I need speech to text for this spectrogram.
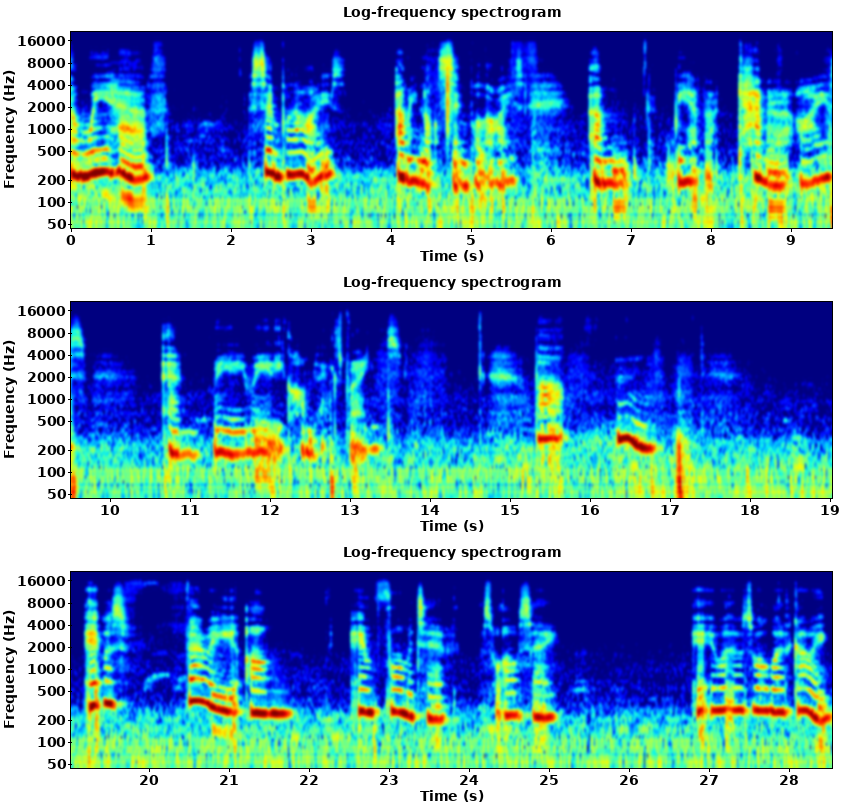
And we have simple eyes. I mean, not simple eyes. Um, we have like camera eyes and really, really complex brains. But mm, it was very um informative. That's what I'll say. It, it, was, it was well worth going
